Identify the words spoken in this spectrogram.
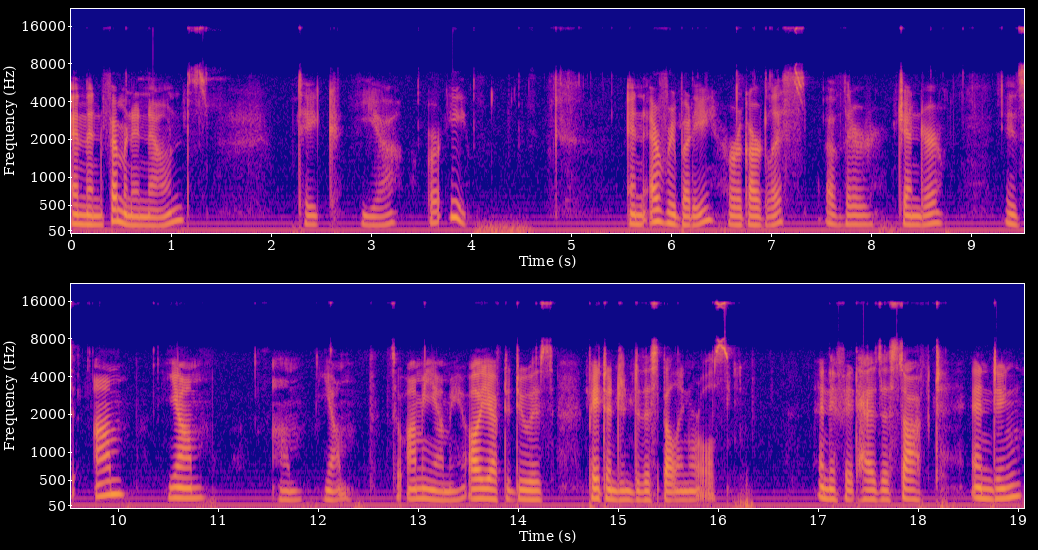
and then feminine nouns take ya or e. And everybody, regardless of their gender, is um, am, yam, am, um, yam. So um, ami yami. All you have to do is pay attention to the spelling rules. And if it has a soft ending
